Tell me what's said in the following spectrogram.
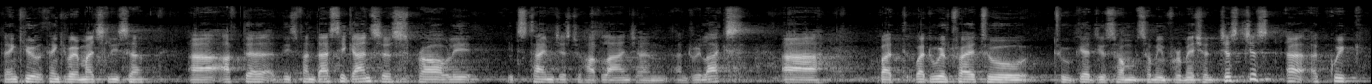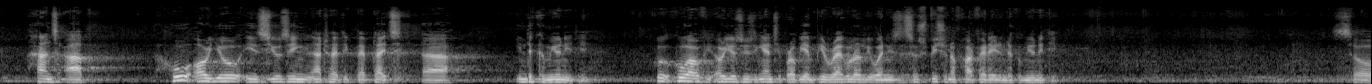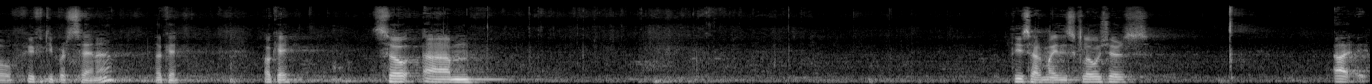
Thank you. Thank you very much, Lisa. Uh, after these fantastic answers, probably it's time just to have lunch and, and relax. Uh, but, but we'll try to, to get you some, some information. Just, just a quick hands up. Who are you is using natriuretic peptides uh, in the community? Who, who are, are you using NT-proBNP regularly when there's a suspicion of heart failure in the community? So 50%, huh? Okay. Okay. So, um, these are my disclosures. I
